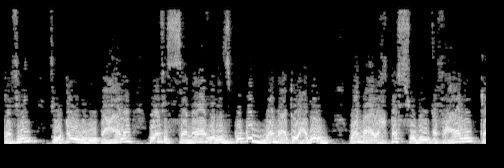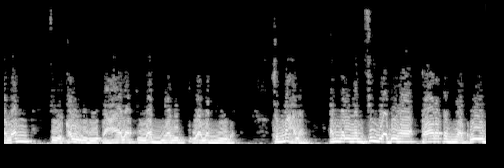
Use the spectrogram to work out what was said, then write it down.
كفي في قوله تعالى وفي السماء رزقكم وما توعدون وما يختص بالأفعال كلم في قوله تعالى لم يلد ولم يولد. ثم اعلم أن المنفي بها تارة يكون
